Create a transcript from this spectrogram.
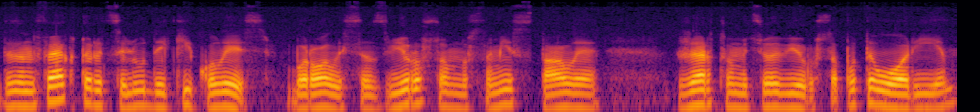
Дезінфектори це люди, які колись боролися з вірусом, але самі стали жертвами цього віруса. По теорії,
